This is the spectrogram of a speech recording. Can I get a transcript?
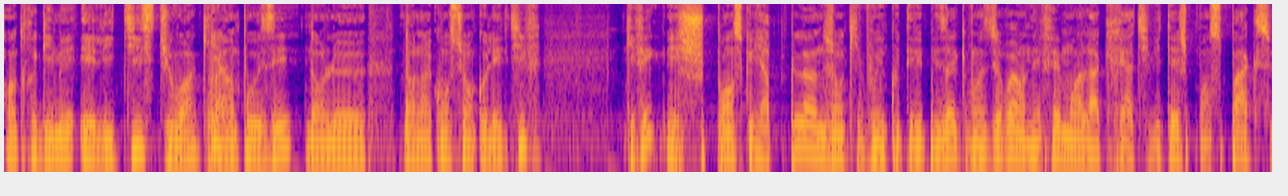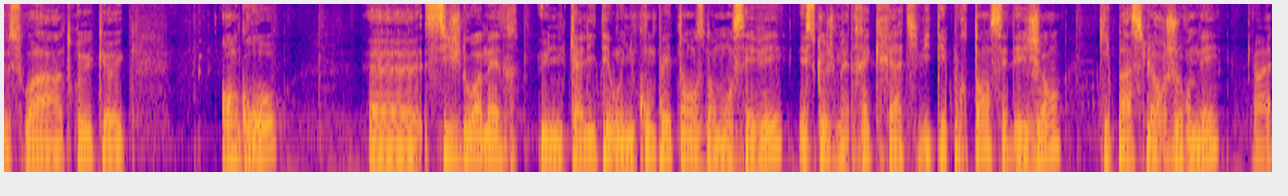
entre guillemets élitiste, tu vois, qui Ouais. est imposée dans le dans l'inconscient collectif, qui fait. Mais je pense qu'il y a plein de gens qui vont écouter l'épisode, qui vont se dire ouais, en effet, moi, la créativité, je pense pas que ce soit un truc. euh, en gros, euh, si je dois mettre une qualité ou une compétence dans mon CV, est-ce que je mettrais créativité? Pourtant, c'est des gens qui passent leur journée Ouais.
